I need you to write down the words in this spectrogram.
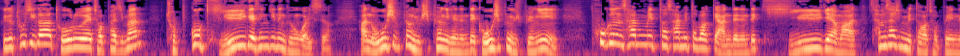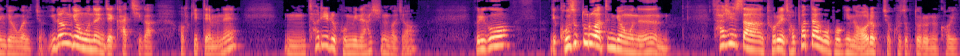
그래서 토지가 도로에 접하지만 좁고 길게 생기는 경우가 있어요. 한 50평, 60평이 되는데 그 50평, 60평이 폭은 3m, 4m밖에 안 되는데 길게 아마 3, 40m가 접해 있는 경우가 있죠. 이런 경우는 이제 가치가 없기 때문에 음, 처리를 고민을 하시는 거죠. 그리고 고속도로 같은 경우는 사실상 도로에 접했다고 보기는 어렵죠. 고속도로는 거의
